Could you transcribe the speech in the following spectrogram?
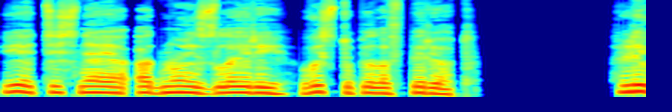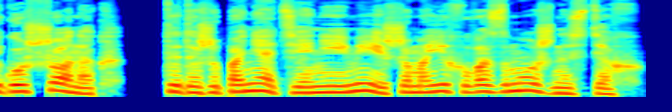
и, оттесняя одну из Лэри, выступила вперед. «Лягушонок, ты даже понятия не имеешь о моих возможностях!»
